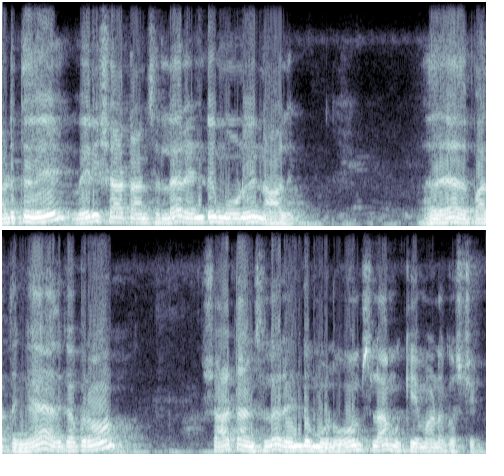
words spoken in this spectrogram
அடுத்தது வெரி ஷார்ட் ஆன்சரில் ரெண்டு மூணு நாலு. அதை அதை பார்த்துங்க. அதுக்கப்புறம் ஷார்ட் ஆன்சரில் ரெண்டு மூணு ஓம்ஸ்லாம் முக்கியமான கொஸ்டின்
